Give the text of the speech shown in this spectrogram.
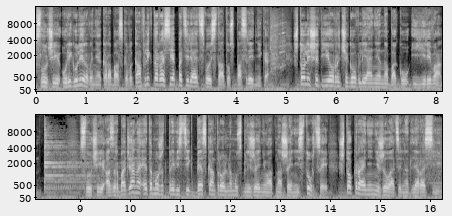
В случае урегулирования Карабахского конфликта Россия потеряет свой статус посредника, что лишит ее рычагов влияния на Баку и Ереван. В случае Азербайджана это может привести к бесконтрольному сближению отношений с Турцией, что крайне нежелательно для России.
